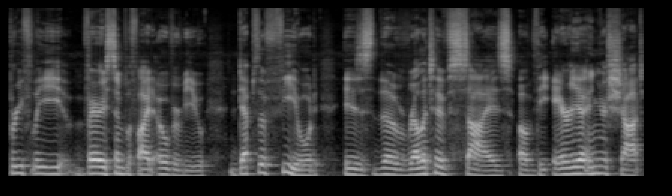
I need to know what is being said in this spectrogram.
briefly, very simplified overview, depth of field is the relative size of the area in your shot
